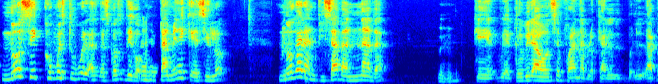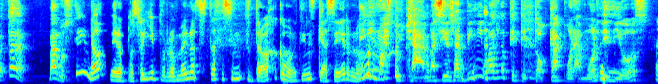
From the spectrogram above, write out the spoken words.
No sé cómo estuvo las, las cosas. Digo, también hay que decirlo, no garantizaba nada que, que hubiera 11 fueran a bloquear la patada. Vamos. Sí, no, pero pues oye, por lo menos estás haciendo tu trabajo como lo tienes que hacer, ¿no? Mínimo haz tu chamba, sí, o sea, mínimo haz lo que te toca, por amor de Dios.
